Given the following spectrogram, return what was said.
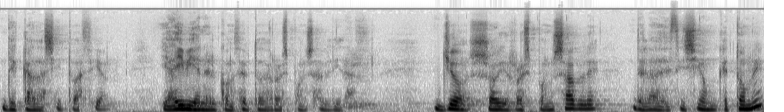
de cada situación. Y ahí viene el concepto de responsabilidad. Yo soy responsable de la decisión que tome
